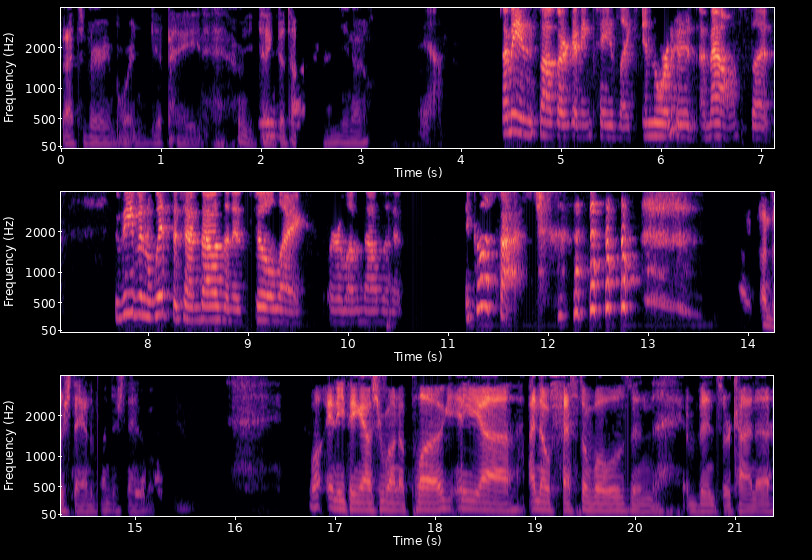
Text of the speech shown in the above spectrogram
That's very important. Get paid when you take the time. You know. Yeah. I mean, it's not they're getting paid like inordinate amounts, but because even with the ten thousand, it's still like or eleven thousand, it's it goes fast. Understandable. Understandable. Well, anything else you want to plug? Any? uh I know festivals and events are kind of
